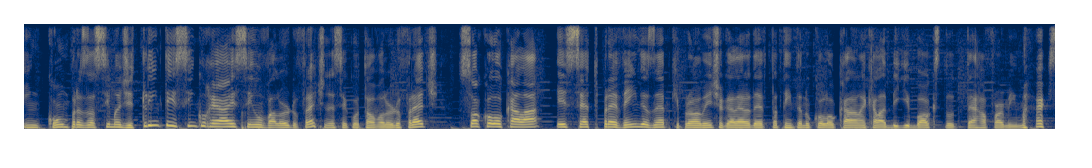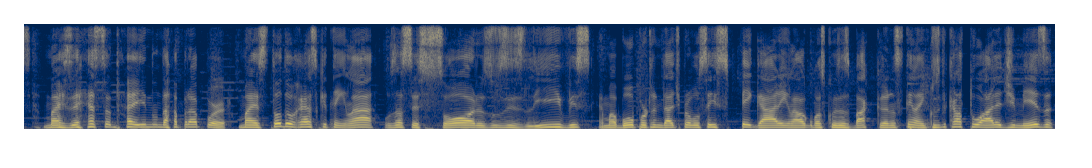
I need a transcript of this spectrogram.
em compras acima de 35 reais sem o valor do frete, né? Sem contar o valor do frete, só colocar lá, exceto pré-vendas, né? Porque provavelmente a galera deve estar tá tentando colocar lá naquela big box do Terraforming Mars, mas essa daí não dá pra pôr. Mas todo o resto que tem lá, os acessórios, os sleeves, é uma boa oportunidade para vocês pegarem lá algumas coisas bacanas que tem lá. Inclusive aquela toalha de mesa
